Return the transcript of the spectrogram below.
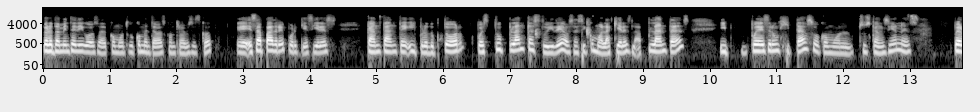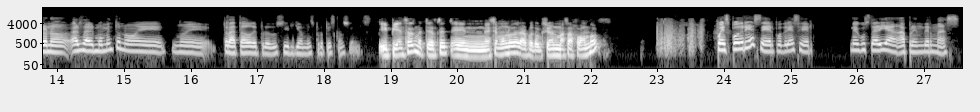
Pero también te digo, o sea, como tú comentabas con Travis Scott, eh, está padre porque si eres cantante y productor, pues tú plantas tu idea, o sea, así como la quieres, la plantas y puede ser un hitazo como sus canciones. Pero no, hasta el momento no he, no he tratado de producir yo mis propias canciones. ¿Y piensas meterte en ese mundo de la producción más a fondo? Pues podría ser, podría ser. Me gustaría aprender más.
